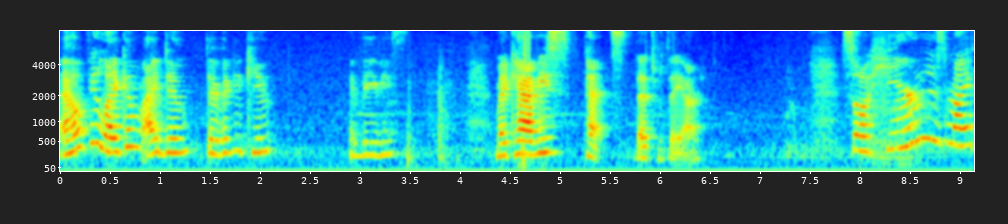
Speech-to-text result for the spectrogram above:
I hope you like them. I do. They're very cute. My babies. My cabbies, pets. That's what they are. So here is my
